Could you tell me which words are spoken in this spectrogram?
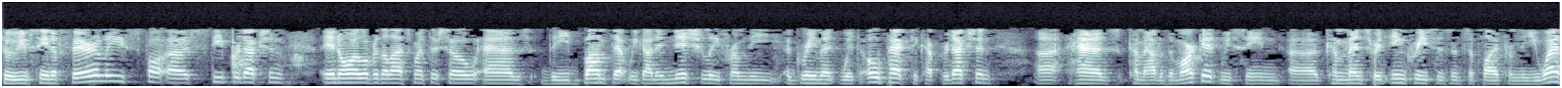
So we've seen a fairly uh, steep reduction in oil over the last month or so as the bump that we got initially from the agreement with OPEC to cut production uh, has come out of the market. We've seen uh, commensurate increases in supply from the U.S.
